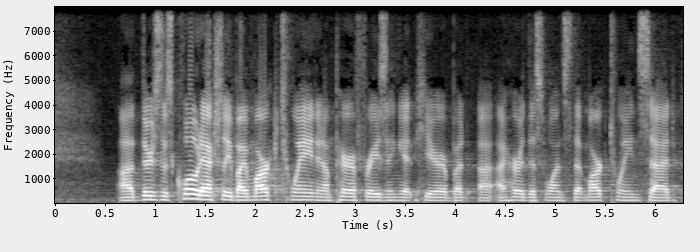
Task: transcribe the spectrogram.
uh, there's this quote actually by Mark Twain, and I'm paraphrasing it here, but uh, I heard this once that Mark Twain said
